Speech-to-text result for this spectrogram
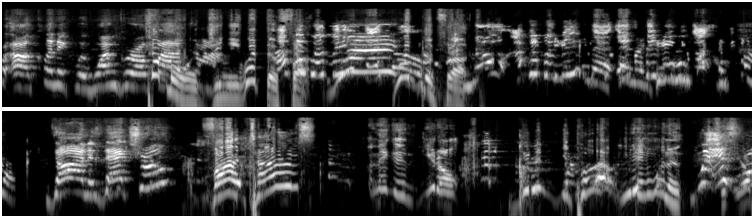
uh, clinic with one girl come five on, times. Gene. What the I fuck? can believe that. What the fuck? No, I can believe that. It's people who got Don, is that true? Five times? Nigga, you don't. You didn't. You pull out. You didn't want to. What is wrong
